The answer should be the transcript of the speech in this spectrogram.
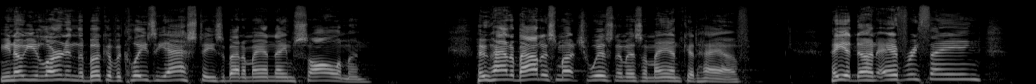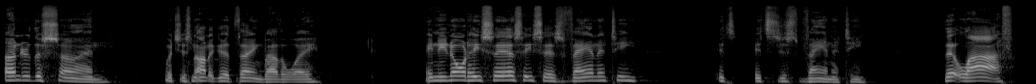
You know, you learn in the book of Ecclesiastes about a man named Solomon who had about as much wisdom as a man could have. He had done everything under the sun, which is not a good thing, by the way. And you know what he says? He says, vanity, it's, it's just vanity. That life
